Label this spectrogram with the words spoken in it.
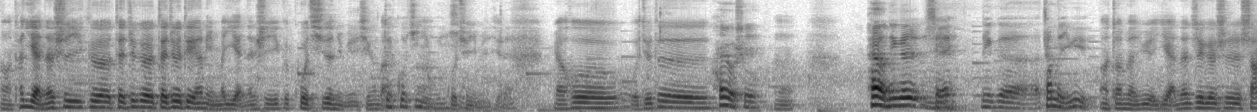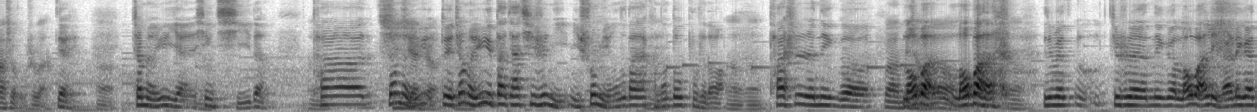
啊，他演的是一个在这个在这个电影里面演的是一个过气的女明星吧？对过气女嗯明星过气女明星。然后我觉得还有谁？嗯，还有那个谁，那个张本煜，啊，张本煜演的这个是杀手是吧？对，嗯张本煜演姓齐的，他张本煜对张本煜，大家其实你你说名字，大家可能都不知道，嗯嗯，他是那个老板老板，嗯。因为就是那个老板里面那个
